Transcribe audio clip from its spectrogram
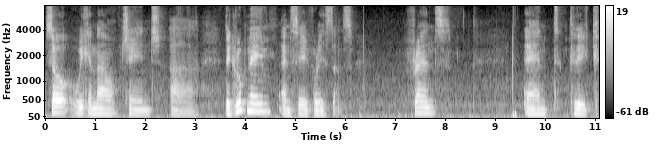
so we can now change uh, the group name and say for instance friends and click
